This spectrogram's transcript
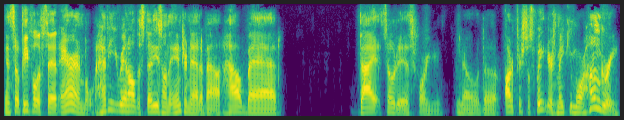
And so people have said, Aaron, but haven't you read all the studies on the internet about how bad diet soda is for you? You know, the artificial sweeteners make you more hungry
